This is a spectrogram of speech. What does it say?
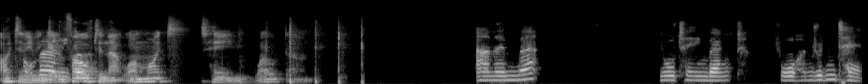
I didn't even get involved bird. in that one. My t- team, well done. And then Matt, your team banked 410.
